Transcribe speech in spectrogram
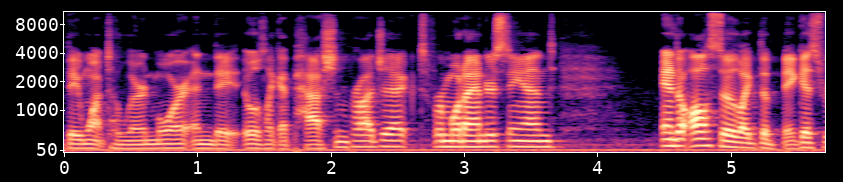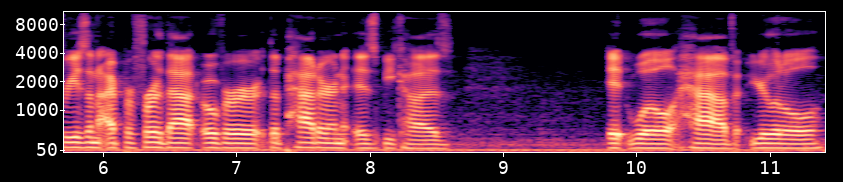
they want to learn more, and they it was like a passion project, from what I understand. And also, like the biggest reason I prefer that over the pattern is because it will have your little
